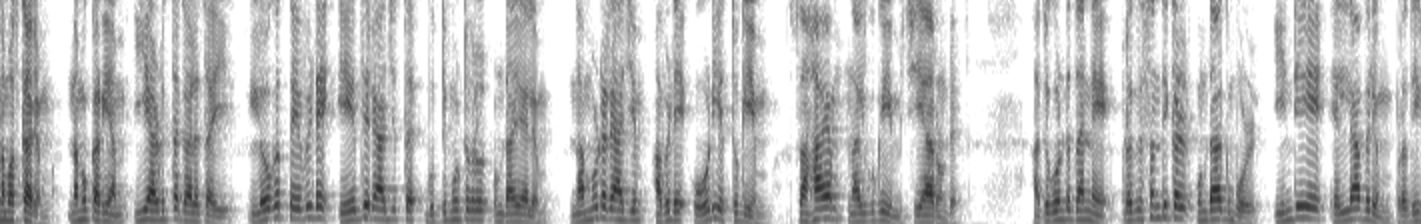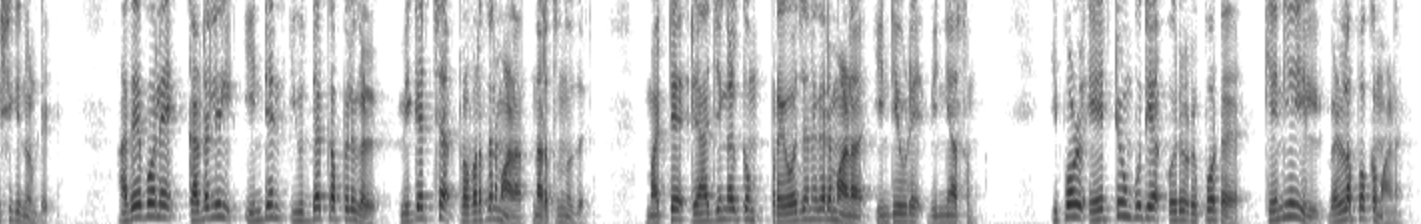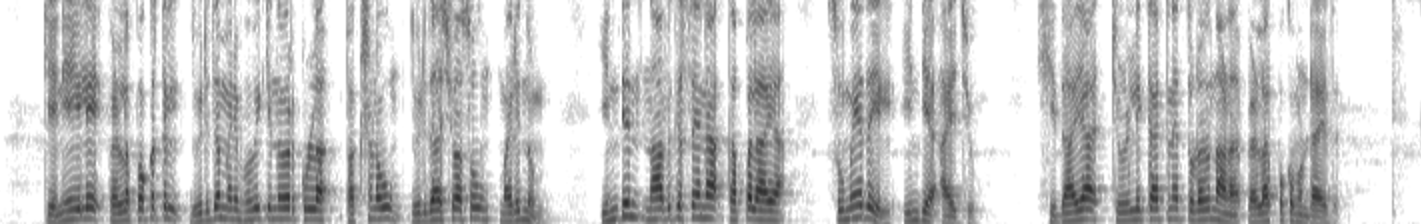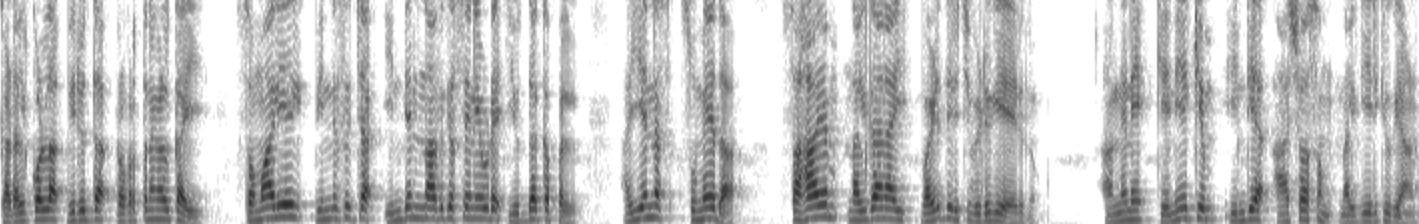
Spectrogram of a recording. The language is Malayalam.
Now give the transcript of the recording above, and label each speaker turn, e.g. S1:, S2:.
S1: നമസ്കാരം. നമുക്കറിയാം ഈ അടുത്ത കാലത്തായി ലോകത്തെവിടെ ഏത് രാജ്യത്ത് ബുദ്ധിമുട്ടുകൾ ഉണ്ടായാലും നമ്മുടെ രാജ്യം അവിടെ ഓടിയെത്തുകയും സഹായം നൽകുകയും ചെയ്യാറുണ്ട്. അതുകൊണ്ട് തന്നെ പ്രതിസന്ധികൾ ഉണ്ടാകുമ്പോൾ ഇന്ത്യയെ എല്ലാവരും പ്രതീക്ഷിക്കുന്നുണ്ട്. അതേപോലെ കടലിൽ ഇന്ത്യൻ യുദ്ധക്കപ്പലുകൾ മികച്ച പ്രവർത്തനമാണ് നടത്തുന്നത്. മറ്റ് രാജ്യങ്ങൾക്കും പ്രയോജനകരമാണ് ഇന്ത്യയുടെ വിന്യാസം. ഇപ്പോൾ ഏറ്റവും പുതിയ ഒരു റിപ്പോർട്ട് കെനിയയിൽ വെള്ളപ്പൊക്കമാണ്. കെനിയയിലെ വെള്ളപ്പൊക്കത്തിൽ ദുരിതമനുഭവിക്കുന്നവർക്കുള്ള ഭക്ഷണവും ദുരിതാശ്വാസവും മരുന്നും ഇന്ത്യൻ നാവികസേന കപ്പലായ സുമേധയിൽ ഇന്ത്യ അയച്ചു. ഹിദായ ചുഴലിക്കാറ്റിനെ തുടർന്നാണ് വെള്ളപ്പൊക്കമുണ്ടായത്. കടൽക്കൊള്ള വിരുദ്ധ പ്രവർത്തനങ്ങൾക്കായി സൊമാലിയയിൽ വിന്യസിച്ച ഇന്ത്യൻ നാവികസേനയുടെ യുദ്ധക്കപ്പൽ ഐ എൻ എസ് സുമേധ സഹായം നൽകാനായി വഴിതിരിച്ചു വിടുകയായിരുന്നു അങ്ങനെ കെനിയയ്ക്കും ഇന്ത്യ ആശ്വാസം നൽകിയിരിക്കുകയാണ്.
